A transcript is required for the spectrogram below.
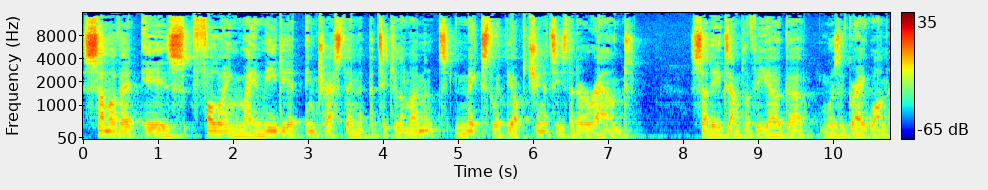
Some of it is following my immediate interest in a particular moment, mixed with the opportunities that are around. So, the example of the yoga was a great one.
